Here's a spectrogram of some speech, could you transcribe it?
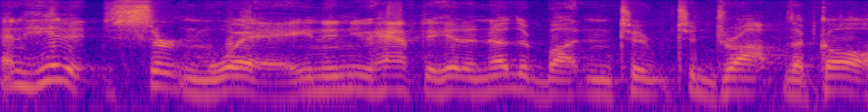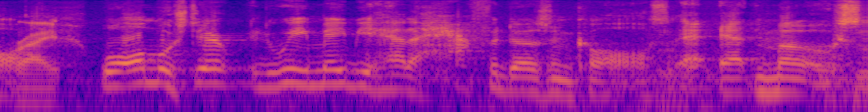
and hit it a certain way, and then you have to hit another button to, to drop the call. Right. Well, almost every, we maybe had a half a dozen calls at, at most,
